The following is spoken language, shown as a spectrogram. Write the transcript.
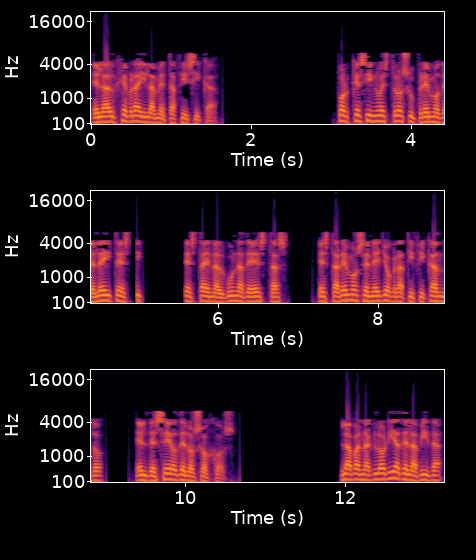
el álgebra y la metafísica. Porque si nuestro supremo deleite está en alguna de estas, estaremos en ello gratificando, el deseo de los ojos. La vanagloria de la vida,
